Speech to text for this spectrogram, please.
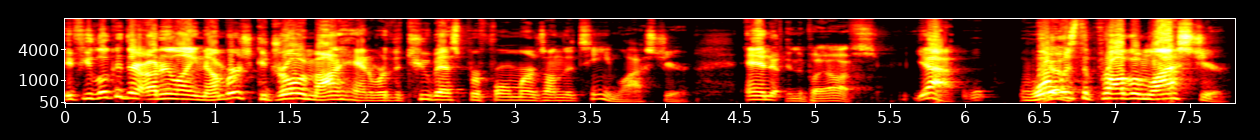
if you look at their underlying numbers, Gaudreau and Monahan were the two best performers on the team last year. And in the playoffs. yeah, what Yeah. was the problem last year?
